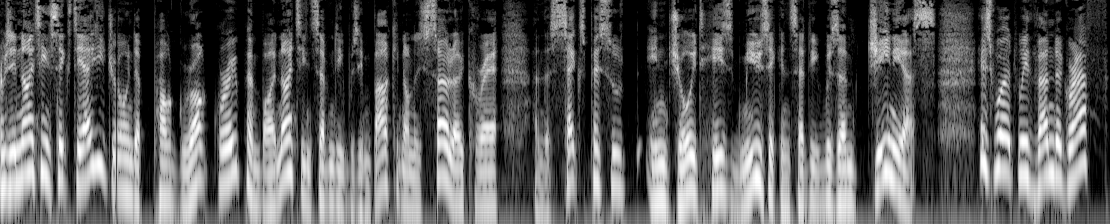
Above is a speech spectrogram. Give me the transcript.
It was in 1968 he joined a prog rock group and by 1970 he was embarking on his solo career and the Sex Pistols enjoyed his music and said he was a genius. He's worked with Van der Graaf,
